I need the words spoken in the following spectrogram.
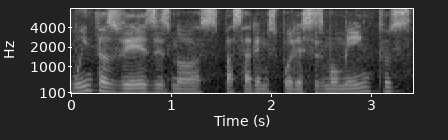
Muitas vezes nós passaremos por esses momentos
